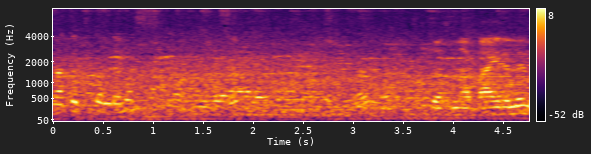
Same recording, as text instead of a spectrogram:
that could condemn us. You understand? Just not abiding in.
